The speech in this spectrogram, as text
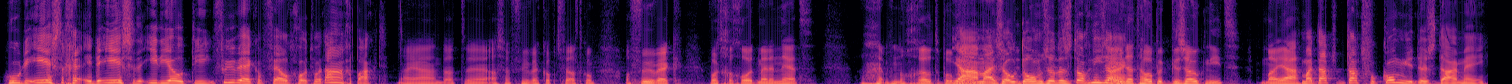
hoe de eerste, de eerste idioot die vuurwerk op veld gooit, wordt aangepakt. Nou ja, dat eh, als er vuurwerk op het veld komt of vuurwerk wordt gegooid met een net, dan hebben we nog grote problemen. Ja, maar zo dom zullen ze toch niet zijn. Nee, dat hoop ik dus ook niet. Maar ja, Maar dat, dat voorkom je dus daarmee.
